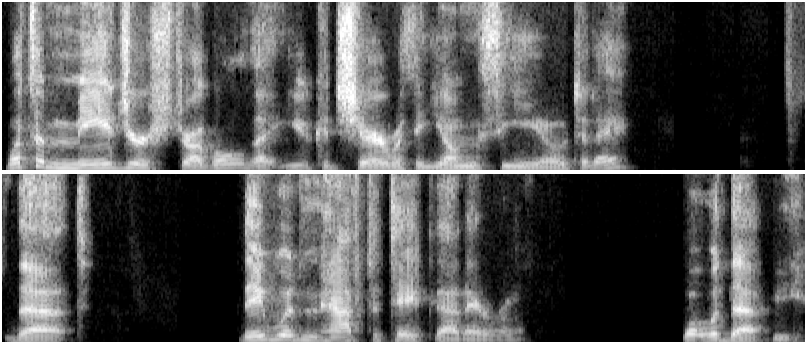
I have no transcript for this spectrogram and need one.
What's a major struggle that you could share with a young CEO today that they wouldn't have to take that arrow? What would that be?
